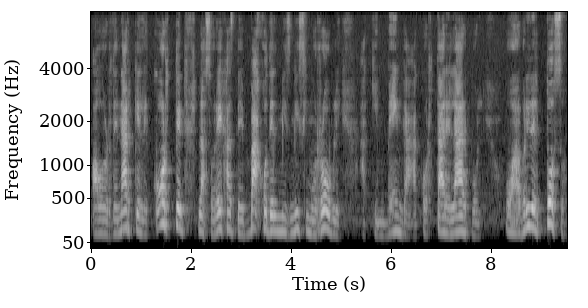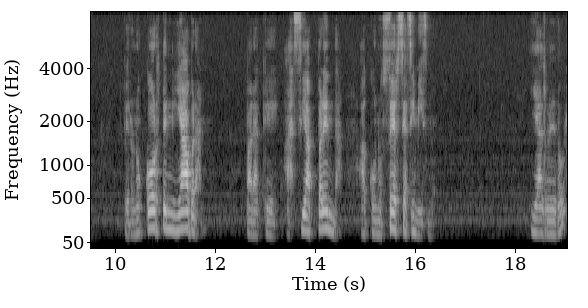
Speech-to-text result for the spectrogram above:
a ordenar que le corten las orejas debajo del mismísimo roble a quien venga a cortar el árbol o a abrir el pozo, pero no corten ni abran, para que así aprenda a conocerse a sí mismo y alrededor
